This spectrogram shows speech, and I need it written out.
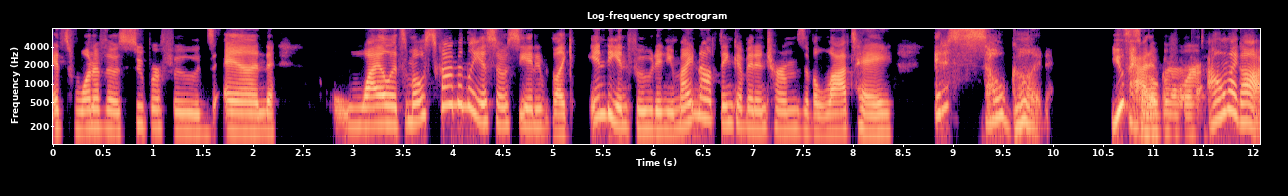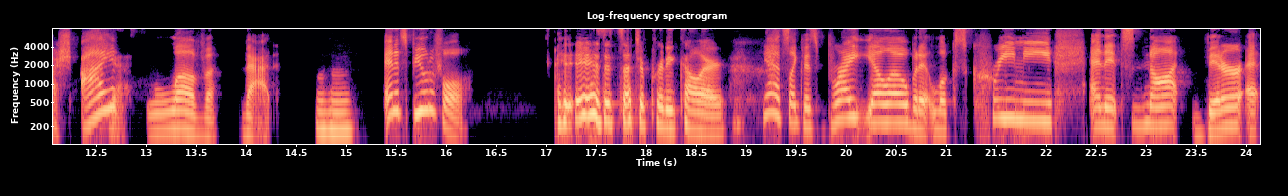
it's one of those superfoods and while it's most commonly associated with like Indian food, and you might not think of it in terms of a latte, it is so good. You've had So it before. good. Oh my gosh. I Yes. love that. hmm And it's beautiful. It is. It's such a pretty color. Yeah, it's like this bright yellow, but it looks creamy and it's not bitter at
